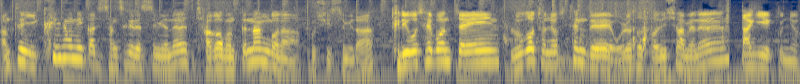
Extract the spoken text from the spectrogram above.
아무튼 이 큰 형님까지 장착이 됐으면은 작업은 끝난 거나 볼 수 있습니다. 그리고 세 번째인 루거 전용 스탠드에 올려서 전시하면은 딱이겠군요.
